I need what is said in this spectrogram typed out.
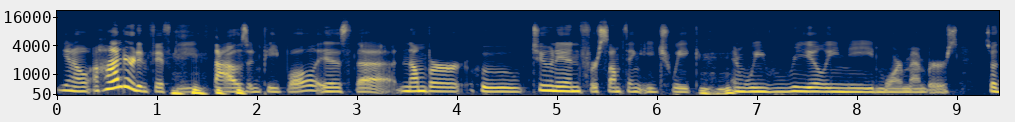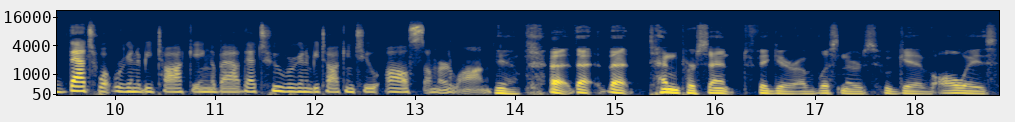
you know, 150,000 people is the number who tune in for something each week. Mm-hmm. And we really need more members. So that's what we're going to be talking about. That's who we're going to be talking to all summer long. Yeah. Uh, that, that 10% figure of listeners who give always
